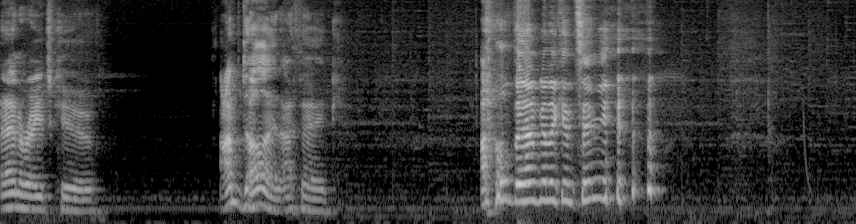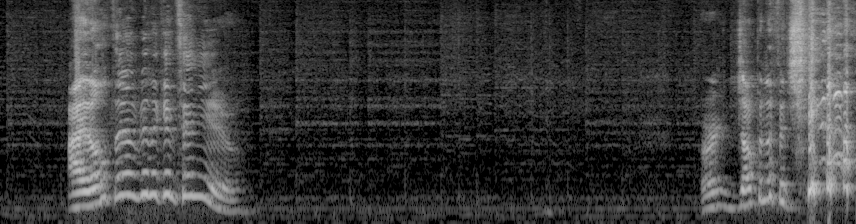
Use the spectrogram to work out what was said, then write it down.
And Rage Q. I'm done, I think. I don't think I'm gonna continue. I don't think I'm gonna continue. We're jumping to Vegeta.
